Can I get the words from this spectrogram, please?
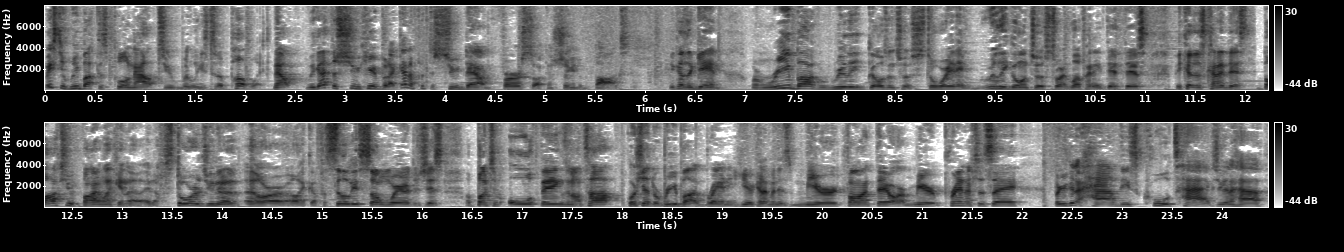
basically Reebok is pulling out to release to the public. Now, we got the shoe here, but I gotta put the shoe down first so I can show you the box. Because again, when Reebok really goes into a story, they really go into a story. I love how they did this because it's kind of this box you find like in a, in a storage unit or like a facility somewhere. There's just a bunch of old things and on top, of course you have the Reebok branding here kind of in this mirrored font there or mirrored print I should say. But you're gonna have these cool tags. You're gonna have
